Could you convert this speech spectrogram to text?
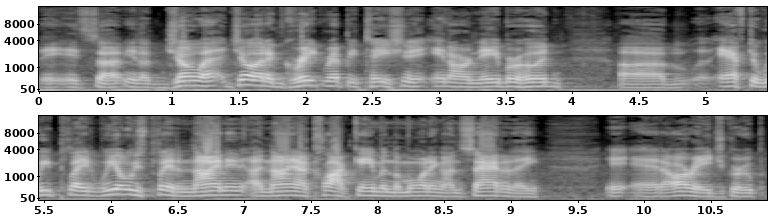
it's uh, you know, Joe. Joe had a great reputation in our neighborhood. Um, after we played, we always played a nine a nine o'clock game in the morning on Saturday at our age group.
